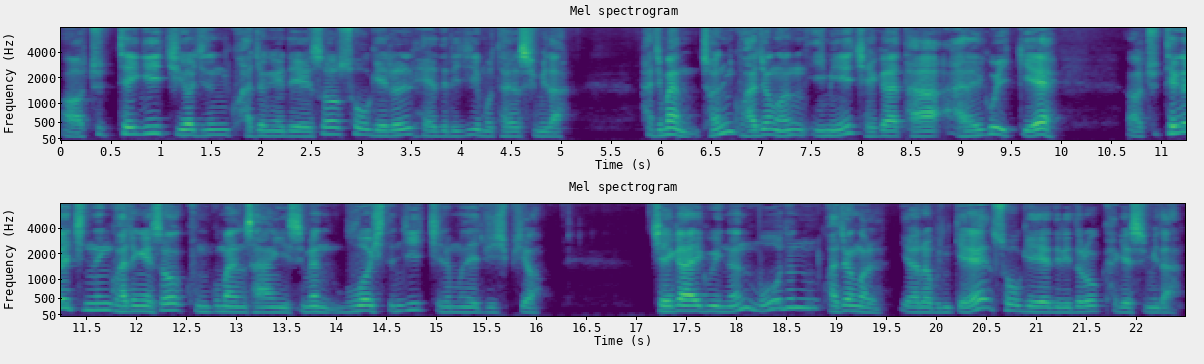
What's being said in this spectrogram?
어, 주택이 지어지는 과정에 대해서 소개를 해드리지 못하였습니다. 하지만 전 과정은 이미 제가 다 알고 있기에 어, 주택을 짓는 과정에서 궁금한 사항이 있으면 무엇이든지 질문해 주십시오. 제가 알고 있는 모든 과정을 여러분께 소개해 드리도록 하겠습니다.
